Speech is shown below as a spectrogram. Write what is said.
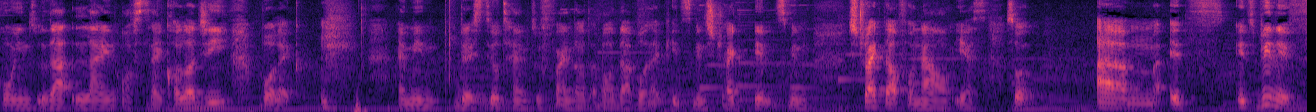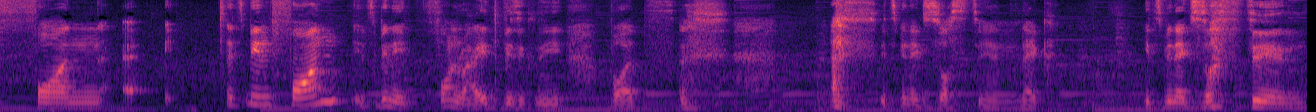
go into that line of psychology but like i mean there's still time to find out about that but like it's been strike it's been striked out for now yes so um it's it's been a fun uh, it's been fun. It's been a fun ride, basically, but it's been exhausting. Like, it's been exhausting.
